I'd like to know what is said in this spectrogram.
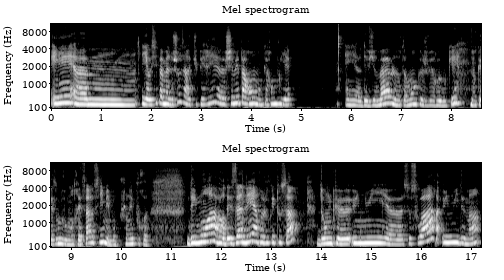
Et il y a aussi pas mal de choses à récupérer chez mes parents, donc à Rambouillet et euh, des vieux meubles notamment que je vais relooker. L'occasion de vous montrer ça aussi, mais bon, j'en ai pour euh, des mois, voire des années à relooker tout ça. Donc euh, une nuit ce soir, une nuit demain,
